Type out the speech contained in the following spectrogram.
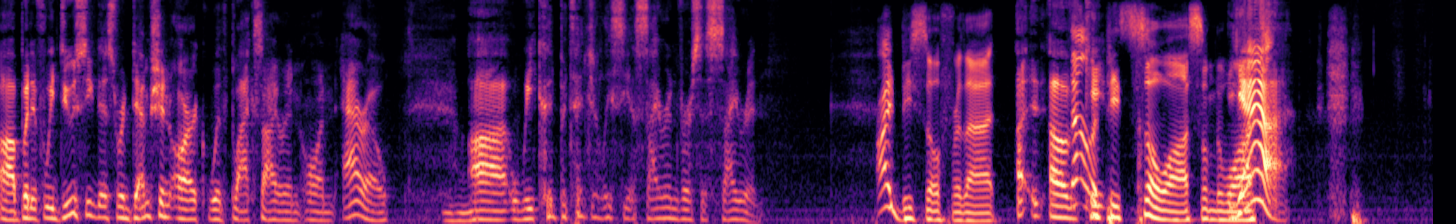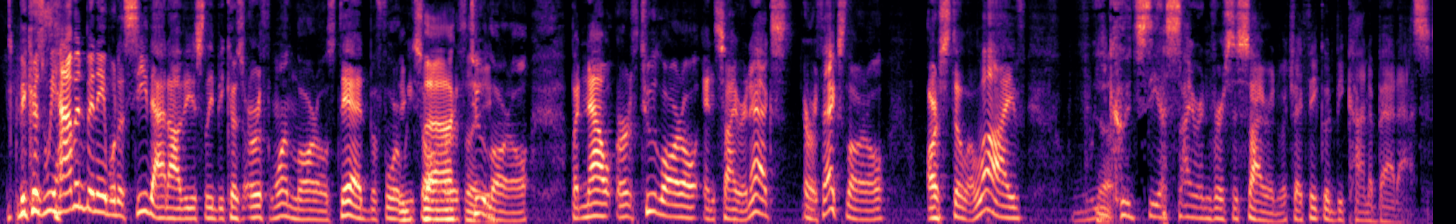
uh, but if we do see this redemption arc with Black Siren on Arrow, uh, we could potentially see a Siren versus Siren. I'd be so for that. Uh, of That Kate- would be so awesome to watch. Yeah. Because we haven't been able to see that, obviously, because Earth 1 Laurel's dead before we saw Earth 2 Exactly. Laurel. But now Earth 2 Laurel and Siren X, Earth X Laurel, are still alive. We Yeah. could see a Siren versus Siren, which I think would be kind of badass.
